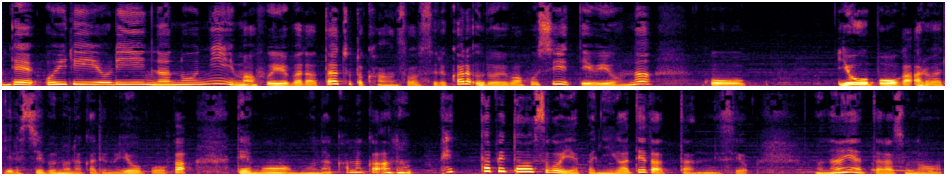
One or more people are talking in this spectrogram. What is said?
でオイリー寄りなのに、まあ、冬場だったらちょっと乾燥するから潤いは欲しいっていうようなこう要望があるわけです。自分の中での要望が。でももうなかなかあのペッタペタはすごいやっぱ苦手だったんですよ。もうなんやったらその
